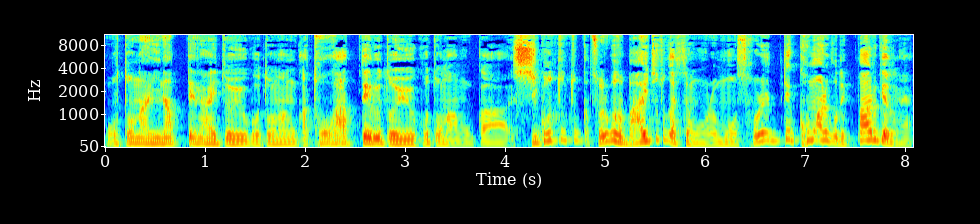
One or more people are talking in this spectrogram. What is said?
大人になってないということなのか、尖ってるということなのか、仕事とか、それこそバイトとかしても俺もうそれで困ることいっぱいあるけどね。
